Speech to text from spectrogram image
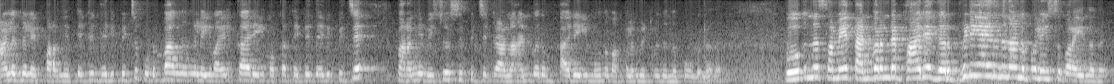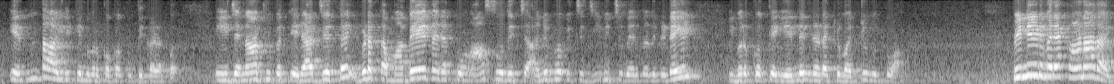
ആളുകളെ പറഞ്ഞ് തെറ്റിദ്ധരിപ്പിച്ച് കുടുംബാംഗങ്ങളെയും അയൽക്കാരെയും ഒക്കെ തെറ്റിദ്ധരിപ്പിച്ച് പറഞ്ഞ് വിശ്വസിപ്പിച്ചിട്ടാണ് അൻവറും ഭാര്യയും മൂന്ന് മക്കളും വീട്ടിൽ നിന്ന് പോകുന്നത്. പോകുന്ന സമയത്ത് അൻവറിന്റെ ഭാര്യ ഗർഭിണിയായിരുന്നെന്നാണ് പോലീസ് പറയുന്നത്. എന്തായിരിക്കും ഇവർക്കൊക്കെ കുത്തിക്കഴപ്പ്? ഈ ജനാധിപത്യ രാജ്യത്ത് ഇവിടുത്തെ മതേതരത്വം ആസ്വദിച്ച് അനുഭവിച്ച് ജീവിച്ചു വരുന്നതിനിടയിൽ ഇവർക്കൊക്കെ എല്ലിന്റെ ഇടയ്ക്ക് വറ്റുകുത്തുക പിന്നീട് ഇവരെ കാണാതായി.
